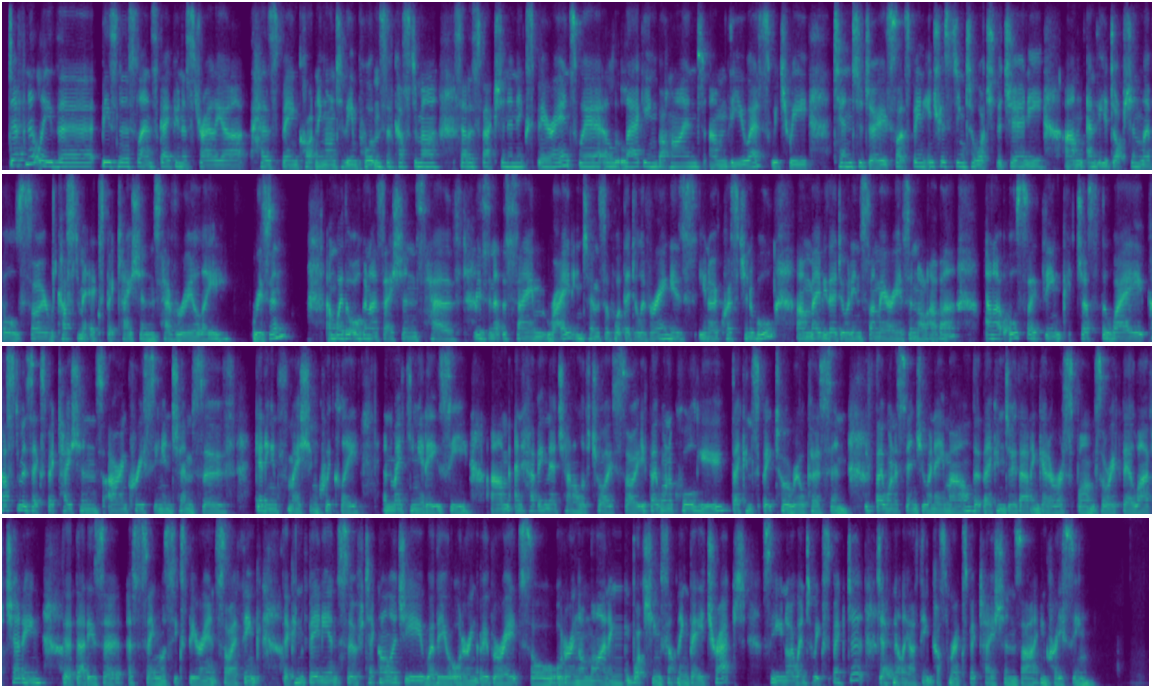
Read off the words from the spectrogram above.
Definitely, the business landscape in Australia has been cottoning on to the importance of customer satisfaction and experience. We're lagging behind um, the US, which we tend to do. So it's been interesting to watch the journey um, and the adoption levels. So customer expectations have really risen and whether organisations have risen at the same rate in terms of what they're delivering is, you know, questionable. Um, maybe they do it in some areas and not other. And I also think just the way customers' expectations are increasing in terms of getting information quickly and making it easy um, and having their channel of choice. So if they want to call you, they can speak to a real person. If they want to send you an email, that they can do that and get a response. Or if they're live chatting, that that is a, a seamless experience. So I think think the convenience of technology, whether you're ordering Uber Eats or ordering online and watching something be tracked so you know when to expect it, definitely I think customer expectations are increasing.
